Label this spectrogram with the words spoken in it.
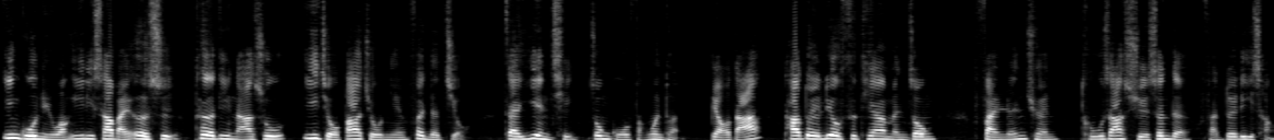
英国女王伊丽莎白二世特地拿出一九八九年份的酒，在宴请中国访问团，表达他对六四天安门中反人权、屠杀学生的反对立场。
